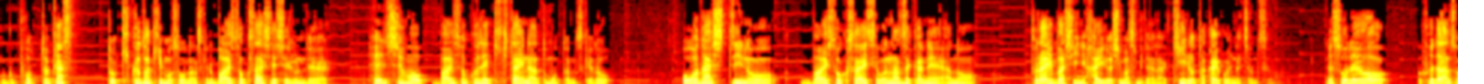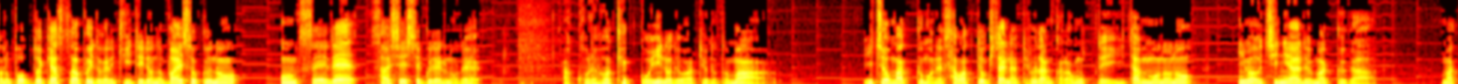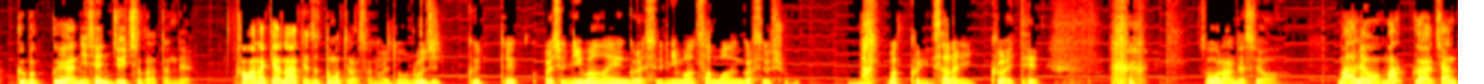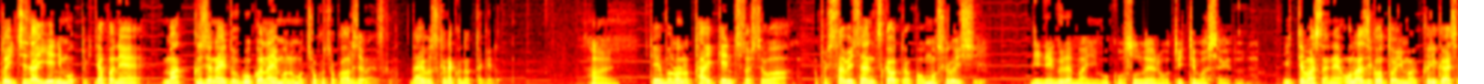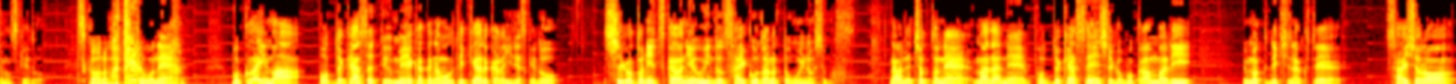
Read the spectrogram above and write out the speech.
僕ポッドキャスト聞く時もそうなんですけど倍速再生してるんで編集も倍速で聞きたいなと思ったんですけどオーダシティの倍速再生はなぜかねあのプライバシーに配慮しますみたいなキーの高い声になっちゃうんですよでそれを普段そのポッドキャストアプリとかで聞いているような倍速の音声で再生してくれるのであこれは結構いいのではっていうのとまあ一応 Mac もね触っておきたいなって普段から思っていたものの今うちにある Mac が MacBook Air 2011とかだったんで買わなきゃなってずっと思ってたんですよねあれでもロジックって、あれでしょ、2万円ぐらいする。2万、3万円ぐらいするでしょ。Mac にさらに加えて。そうなんですよ。まあでも Mac はちゃんと1台家に持ってきてやっぱね Mac じゃないと動かないものもちょこちょこあるじゃないですか。だいぶ少なくなったけど。はい。っていうものの体験値としてはやっぱ久々に使うとやっぱ面白いし。2年ぐらい前に僕もそんなようなこと言ってましたけどね。言ってましたね。同じことを今繰り返してますけど。使わなかったよ。でもね 僕は今ポッドキャストっていう明確な目的があるからいいですけど仕事に使うには Windows 最高だなって思い直してますなのでちょっとねまだねポッドキャスト演習が僕あんまりうまくできてなくて最初の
